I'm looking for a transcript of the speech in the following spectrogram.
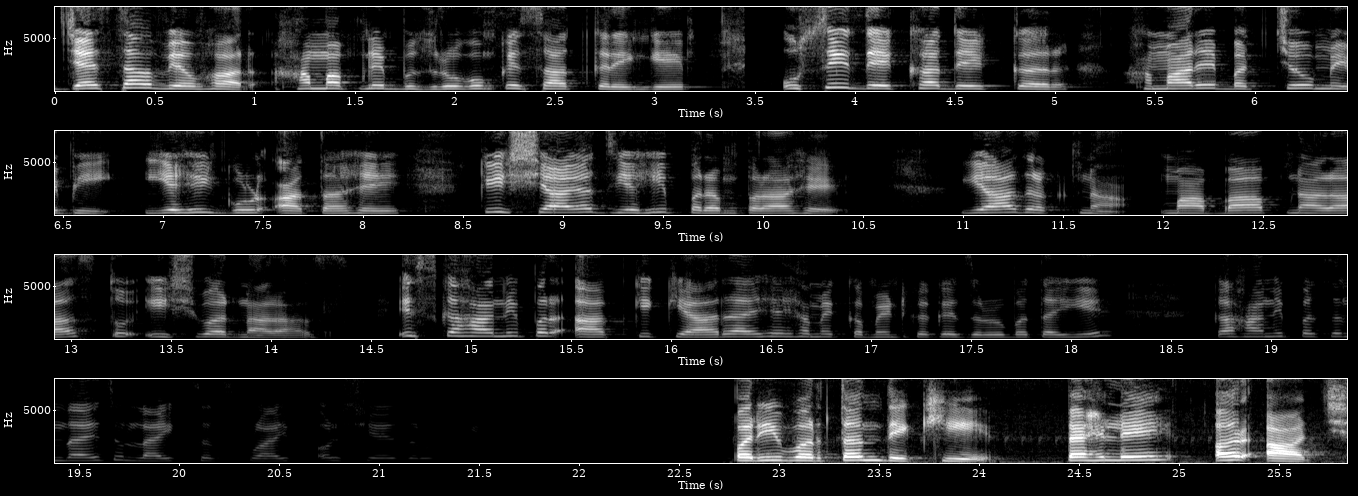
जैसा व्यवहार हम अपने बुज़ुर्गों के साथ करेंगे, उसी देखा देखकर हमारे बच्चों में भी यही गुण आता है कि शायद यही परंपरा है। याद रखना माँ बाप नाराज़ तो ईश्वर नाराज़। इस कहानी पर आपकी क्या राय है, हमें कमेंट करके ज़रूर बताइए। कहानी पसंद आए तो लाइक, सब्सक्राइब और शेयर ज़रूर कीजिए। परिवर्तन देखिए, पहले और आज।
